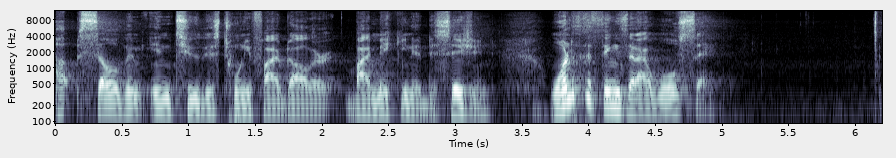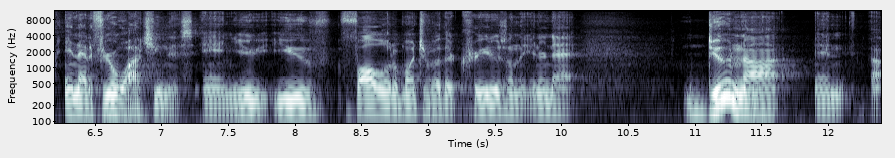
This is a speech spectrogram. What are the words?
upsell them into this $25 by making a decision. One of the things that I will say and that if you're watching this and you you've followed a bunch of other creators on the internet, do not and uh,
